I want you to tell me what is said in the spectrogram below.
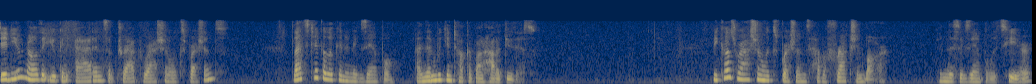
Did you know that you can add and subtract rational expressions? Let's take a look at an example, and then we can talk about how to do this. Because rational expressions have a fraction bar, in this example it's here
